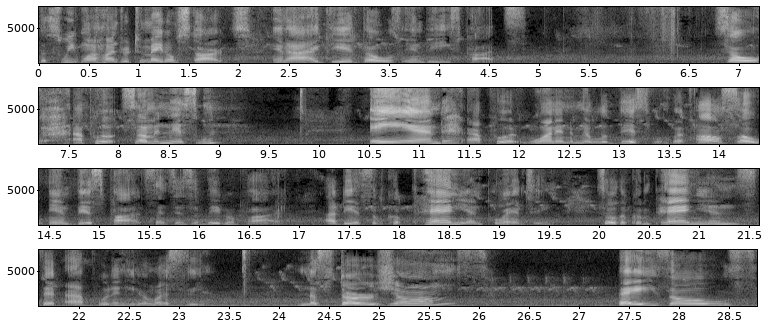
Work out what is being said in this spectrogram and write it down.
the Sweet 100 tomato starts. And I did those in these pots. So I put some in this one. And I put one in the middle of this one. But also in this pot, since it's a bigger pot, I did some companion planting. So the companions that I put in here, let's see. Nasturtiums, basils,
